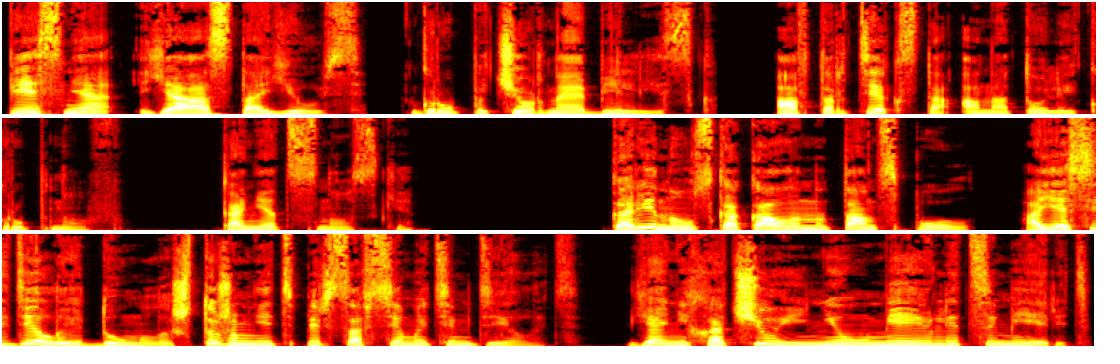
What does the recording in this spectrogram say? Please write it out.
Песня «Я остаюсь» группы «Черный обелиск». Автор текста Анатолий Крупнов. Конец сноски. Карина ускакала на танцпол, а я сидела и думала, что же мне теперь со всем этим делать. Я не хочу и не умею лицемерить,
